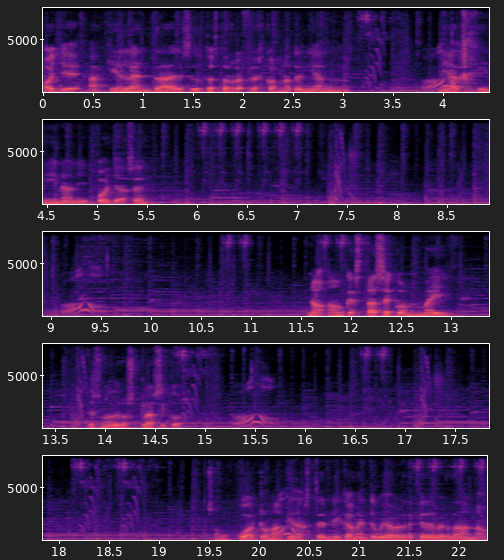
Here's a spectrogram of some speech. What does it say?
Oye, aquí en la entrada del instituto estos refrescos no tenían ni arginina ni pollas, ¿eh? No, aunque estase con May, es uno de los clásicos. Son cuatro máquinas técnicamente, voy a ver de que de verdad no,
